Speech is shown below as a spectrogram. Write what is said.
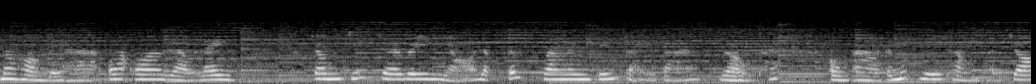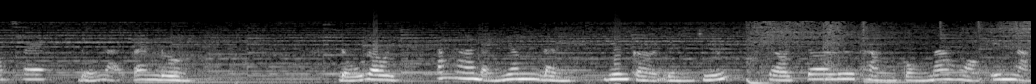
Ma hoàng bệ hạ oa oa gào lên. Trong chiếc cherry nhỏ lập tức vang lên tiếng cậy vã, gầu thét, ồn ào tới mức như thần phải cho xe đổ lại ven đường. Đủ rồi, Tắc ma đại nhân đành dương cờ đình chiếu chờ cho lưu thần cùng ma hoàng im lặng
